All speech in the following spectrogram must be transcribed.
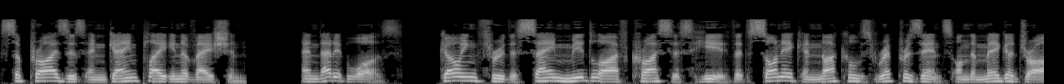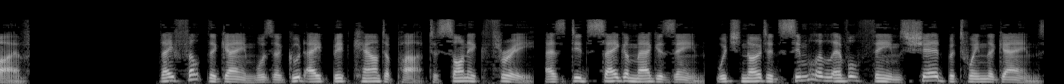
surprises and gameplay innovation, and that it was going through the same midlife crisis here that Sonic and Knuckles represents on the Mega Drive. They felt the game was a good 8-bit counterpart to Sonic 3, as did Sega Magazine, which noted similar level themes shared between the games.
